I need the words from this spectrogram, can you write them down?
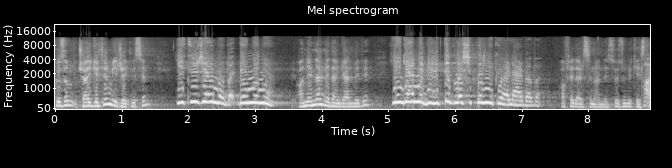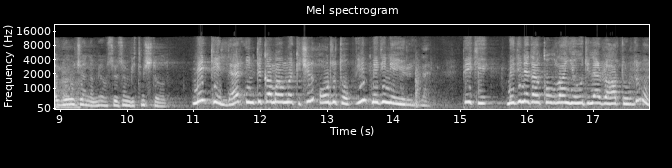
Kızım çay getirmeyecek misin? Getireceğim baba demleniyor. Annenler neden gelmedi? Yengemle birlikte bulaşıkları yıkıyorlar baba. Affedersin anne sözünü kestim. Ha, galiba. yok canım yok sözüm bitmişti oğlum. Mekkeliler intikam almak için ordu toplayıp Medine'ye yürüdüler. Peki Medine'den kovulan Yahudiler rahat durdu mu?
